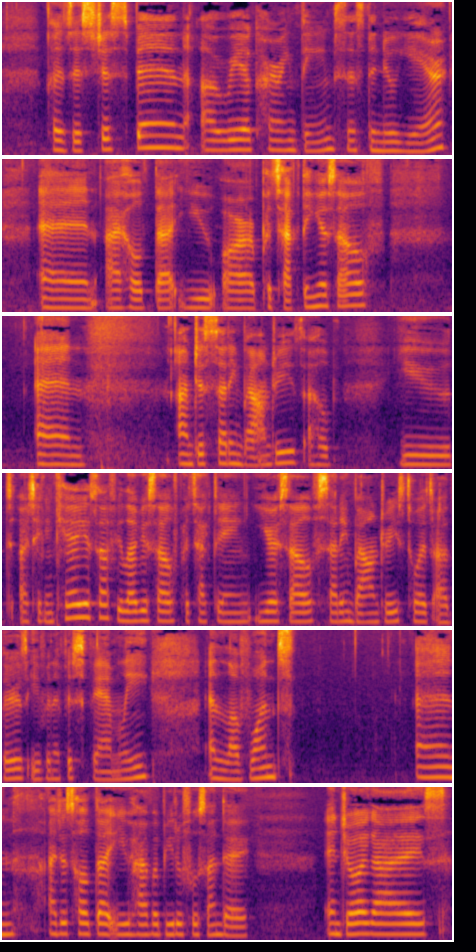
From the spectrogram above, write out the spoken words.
because it's just been a reoccurring theme since the new year. And I hope that you are protecting yourself. And I'm just setting boundaries. I hope you are taking care of yourself, you love yourself, protecting yourself, setting boundaries towards others, even if it's family and loved ones. And I just hope that you have a beautiful Sunday. Enjoy, guys.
